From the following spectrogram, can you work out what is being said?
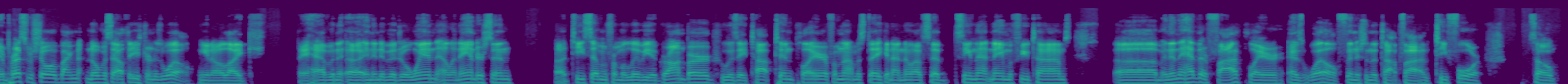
impressive show by Nova Southeastern as well. You know, like they have an, uh, an individual win, Ellen Anderson, uh, T7 from Olivia Gronberg, who is a top 10 player, if I'm not mistaken. I know I've said seen that name a few times. Um, and then they had their five player as well, finish in the top five, T4. So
